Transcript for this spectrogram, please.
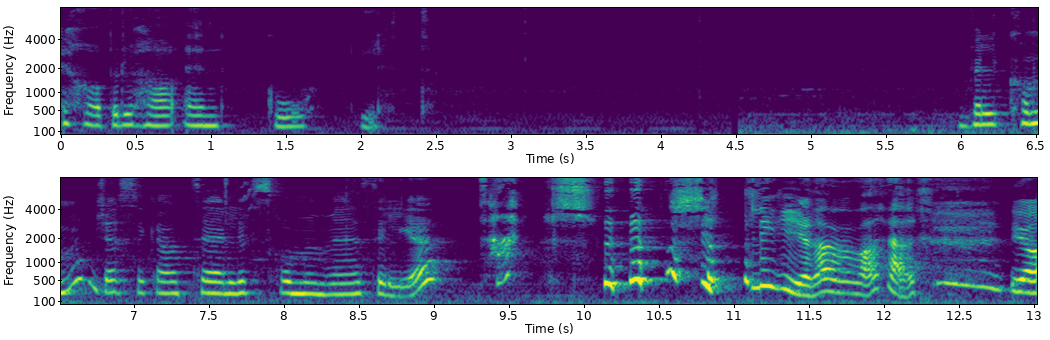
jeg håper du har en god lytt. Velkommen, Jessica, til Livsrommet med Silje. Takk! Skikkelig gira over å være her. Ja,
